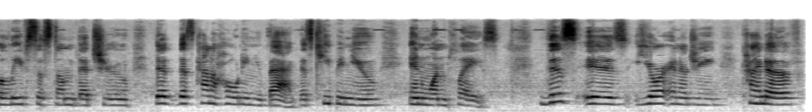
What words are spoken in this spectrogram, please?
belief system that you that, that's kind of holding you back, that's keeping you in one place. This is your energy kind of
